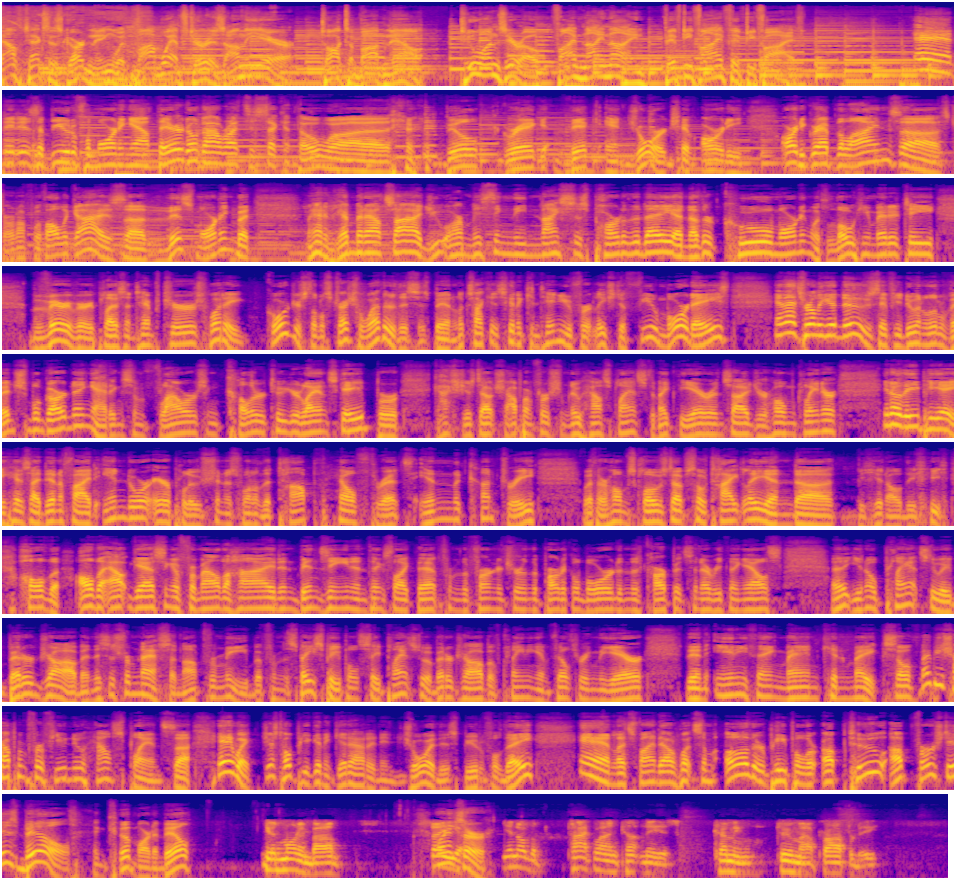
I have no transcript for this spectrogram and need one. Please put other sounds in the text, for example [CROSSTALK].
South Texas Gardening with Bob Webster is on the air. Talk to Bob now. 210 599 5555. And it is a beautiful morning out there. Don't dial right this second, though. Uh, [LAUGHS] Bill, Greg, Vic, and George have already already grabbed the lines. Uh, start off with all the guys uh, this morning, but man, if you haven't been outside, you are missing the nicest part of the day. Another cool morning with low humidity, very very pleasant temperatures. What a gorgeous little stretch of weather this has been. Looks like it's going to continue for at least a few more days. And that's really good news if you're doing a little vegetable gardening, adding some flowers and color to your landscape, or gosh, just out shopping for some new houseplants to make the air inside your home cleaner. You know, the EPA has identified indoor air pollution as one of the top health threats in the country with our homes closed up so tightly and, uh, you know the [LAUGHS] all the all the outgassing of formaldehyde and benzene and things like that from the furniture and the particle board and the carpets and everything else. Uh, you know, plants do a better job, and this is from NASA, not from me, but from the space people. Say plants do a better job of cleaning and filtering the air than anything man can make. So maybe shopping for a few new house plants. Uh, anyway, just hope you're going to get out and enjoy this beautiful day, and let's find out what some other people are up to. Up first is Bill. [LAUGHS] Good morning, Bill. Good morning, Bob. Say, Morning, uh, sir. You know, the pipeline company is coming to my property,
